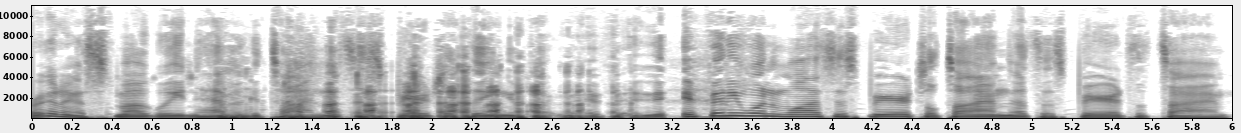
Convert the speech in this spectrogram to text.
we're gonna smoke weed and have a good time. That's a spiritual thing. If, if, if anyone wants a spiritual time, that's a spiritual time.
